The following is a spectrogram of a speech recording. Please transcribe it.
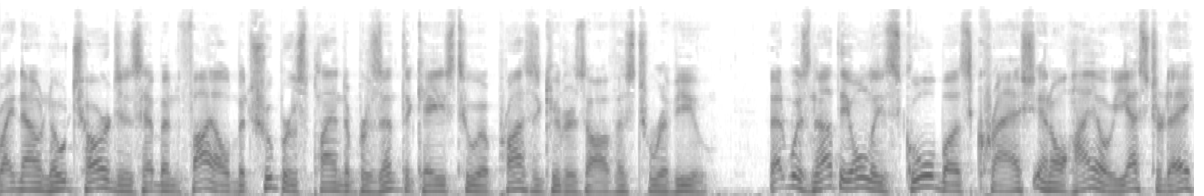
Right now, no charges have been filed, but troopers plan to present the case to a prosecutor's office to review. That was not the only school bus crash in Ohio yesterday.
